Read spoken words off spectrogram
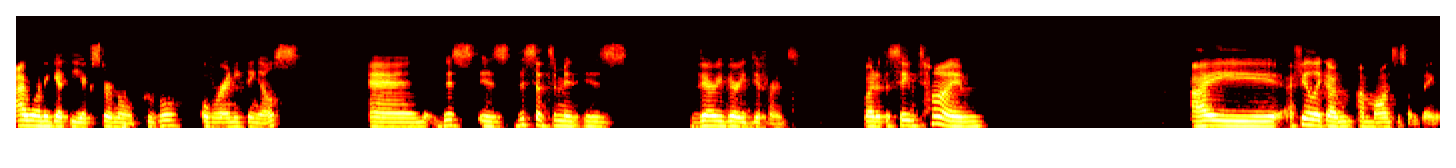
i want to get the external approval over anything else. And this is this sentiment is very very different. But at the same time i i feel like i'm i'm onto something.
